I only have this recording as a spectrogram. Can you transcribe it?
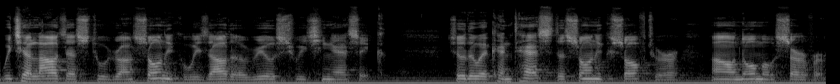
which allows us to run Sonic without a real switching ASIC, so that we can test the Sonic software on a normal server.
